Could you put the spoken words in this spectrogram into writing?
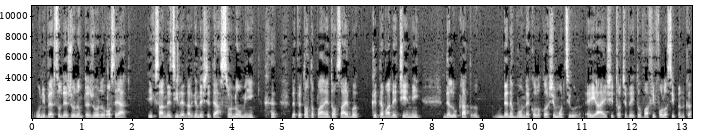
universul de jur împrejur, o să ia X ani de zile, dar gândește-te, astronomii de pe toată planeta o să aibă câteva decenii de lucrat de nebun de acolo și mulțiul AI și tot ce vrei tu va fi folosit pentru că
